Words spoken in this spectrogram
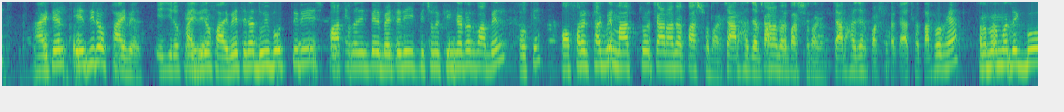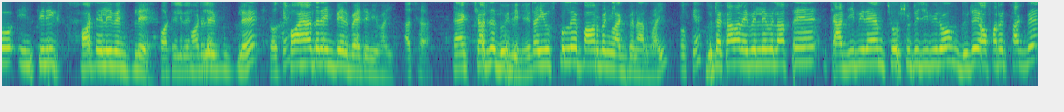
itel A zero five S A zero five zero five S এটা দুই বত্রিশ পাঁচ হাজার এমপিআর ব্যাটারি পিছনে ফিঙ্গারটা পাবেন। ওকে অফারে থাকবে মাত্র চার হাজার পাঁচশো টাকা। চার হাজার চার হাজার পাঁচশো টাকা। চার হাজার পাঁচশো টাকা। আচ্ছা তারপর ভাইয়া? তারপর আমরা দেখব Infinix Hot eleven Play Hot eleven Play ছয় হাজার এমপিআর ব্যাটারি ভাই। আচ্ছা। এক চার্জে দুই দিন। এটা ইউজ করলে পাওয়ার ব্যাংক লাগবে না আর ভাই। ওকে দুটা কালার অ্যাভেলেবেল আছে চার জিবি র্যাম চৌষট্টি জিবি রোম দুটোই অফারে থাকবে।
